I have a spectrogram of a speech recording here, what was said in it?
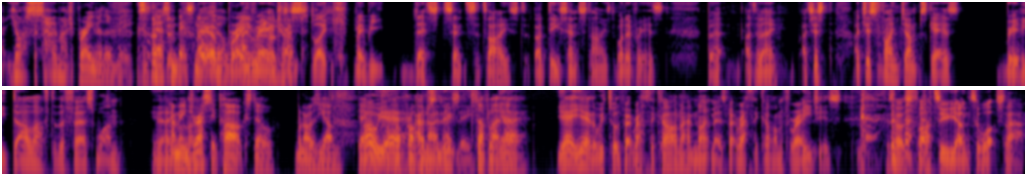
you're so much braver than me because there's some bits in that film braver. I really I'm just like maybe less sensitized, uh, desensitized, whatever it is. But I don't know. I just I just find jump scares really dull after the first one. You know, I mean, Like- Jurassic Park still, when I was young, Oh proper, yeah, proper absolutely. nightmares. Stuff like yeah. that. Yeah, yeah. We talked about Wrath of Khan. I had nightmares about Wrath of Khan for ages because I was far too young to watch that,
